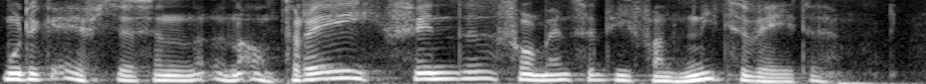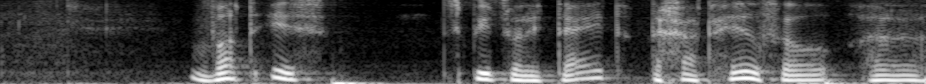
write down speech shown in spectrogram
moet ik eventjes een, een entree vinden voor mensen die van niets weten. Wat is spiritualiteit? Er gaat heel veel uh,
